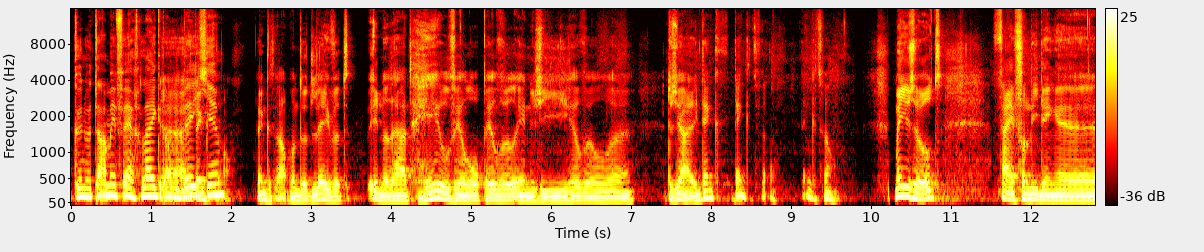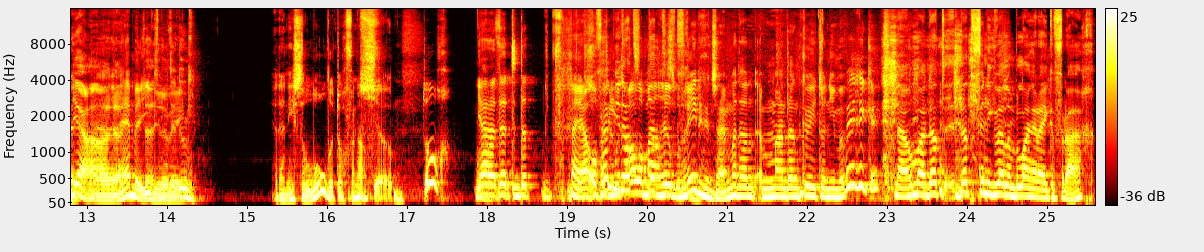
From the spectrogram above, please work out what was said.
kunnen we het daarmee vergelijken dan Ja, een beetje? Denk het, wel. Ik denk het wel. Want het levert inderdaad heel veel op. Heel veel energie. Heel veel, dus ja, ik denk, denk het wel. Denk het wel. Maar je zult vijf van die dingen Ja, dat- hebben dat is iedere week. Ja, dan is de lol er toch vanaf. Zo. Toch? Ja, dat... dat Nou ja, of Heb het je moet dat- allemaal dat heel bevredigend zijn. Maar dan, maar dan kun je toch niet meer werken? Nou, maar dat, dat vind ik wel een belangrijke vraag.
